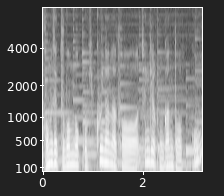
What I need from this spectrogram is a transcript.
검은색 두 번 먹고 킵코인 하나 더 챙길 공간도 없고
